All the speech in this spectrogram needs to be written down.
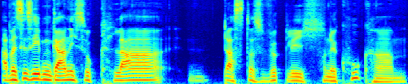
Aber es ist eben gar nicht so klar, dass das wirklich von der Kuh kam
